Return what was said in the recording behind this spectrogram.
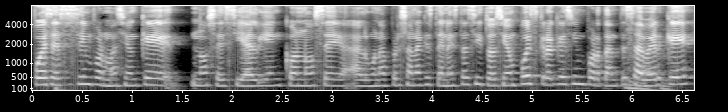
pues esa es información que no sé si alguien conoce a alguna persona que esté en esta situación, pues creo que es importante saber que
